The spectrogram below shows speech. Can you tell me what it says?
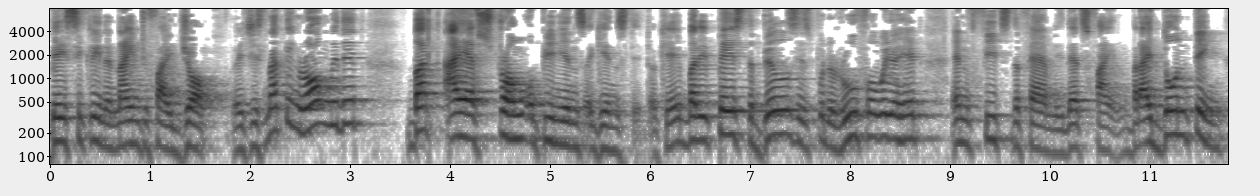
basically in a 9 to 5 job, which is nothing wrong with it, but I have strong opinions against it, okay? But it pays the bills, it's put a roof over your head and feeds the family, that's fine. But I don't think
